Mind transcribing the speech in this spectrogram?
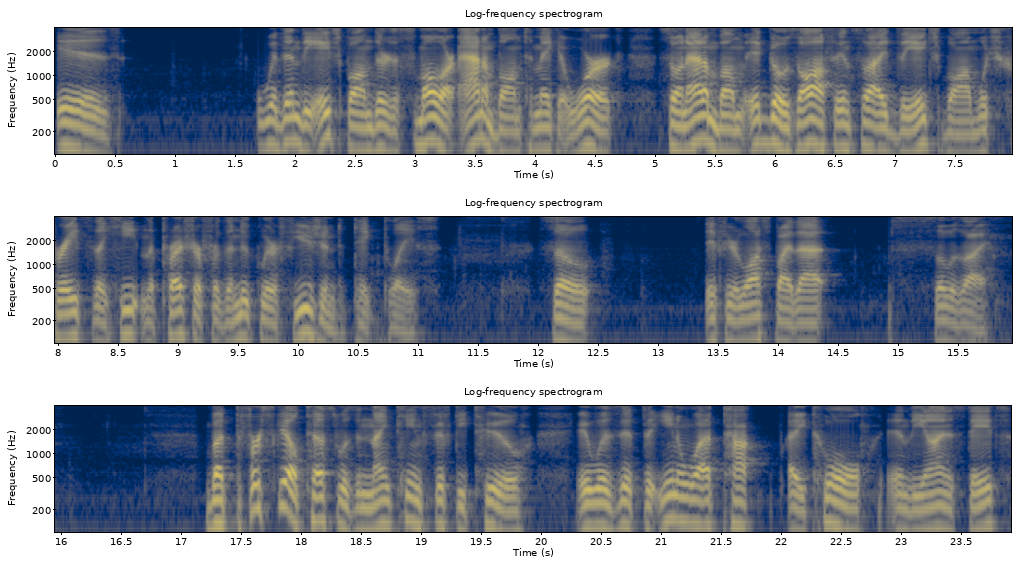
is within the H bomb there's a smaller atom bomb to make it work. So an atom bomb it goes off inside the H bomb, which creates the heat and the pressure for the nuclear fusion to take place. So if you're lost by that, so was I. But the first scale test was in 1952. It was at the Eniwetok Atoll in the United States,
